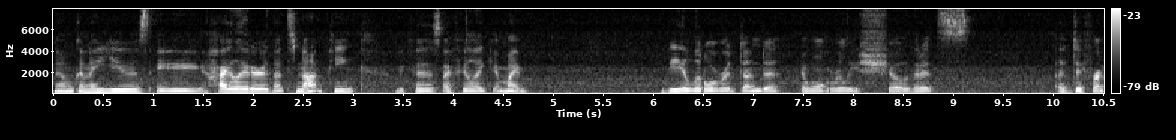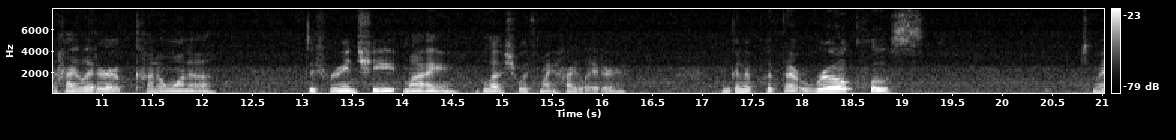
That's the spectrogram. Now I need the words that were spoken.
Now I'm going to use a highlighter that's not pink because I feel like it might be a little redundant. It won't really show that it's a different highlighter. I kind of want to differentiate my blush with my highlighter. I'm going to put that real close to my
